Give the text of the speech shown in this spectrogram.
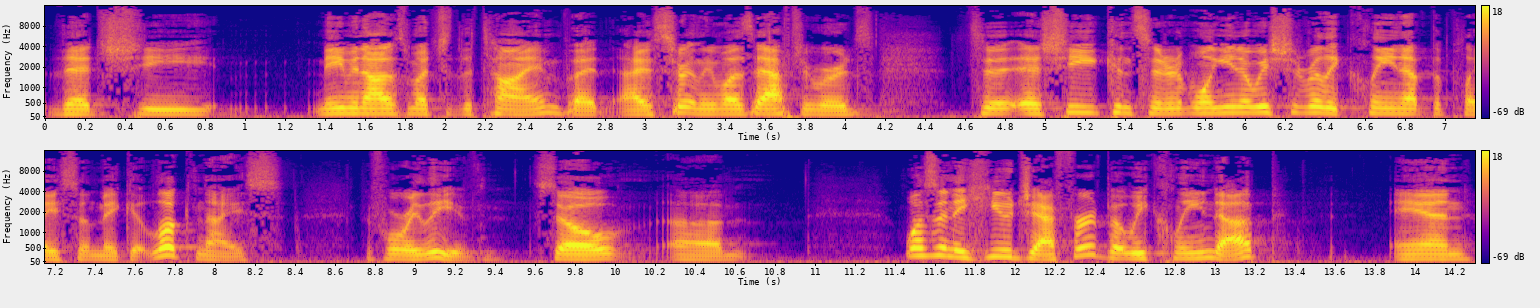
that she, maybe not as much at the time, but I certainly was afterwards, to, as she considered, well, you know, we should really clean up the place and make it look nice before we leave. So, um, wasn't a huge effort, but we cleaned up. And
